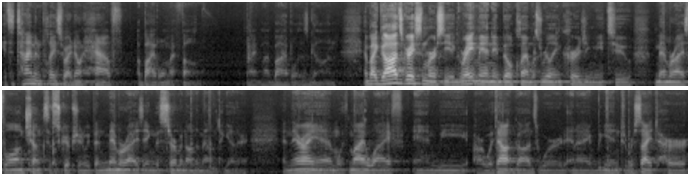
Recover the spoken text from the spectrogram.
it's a time and place where I don't have a Bible on my phone, right? My Bible is gone. And by God's grace and mercy, a great man named Bill Clem was really encouraging me to memorize long chunks of Scripture. And we've been memorizing the Sermon on the Mount together. And there I am with my wife, and we are without God's Word. And I begin to recite to her,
